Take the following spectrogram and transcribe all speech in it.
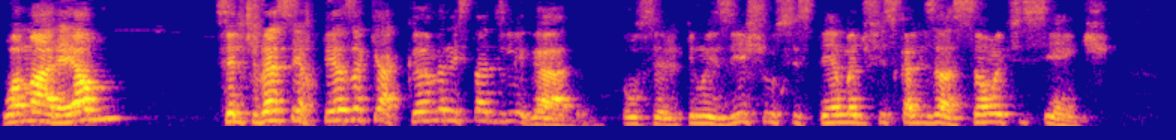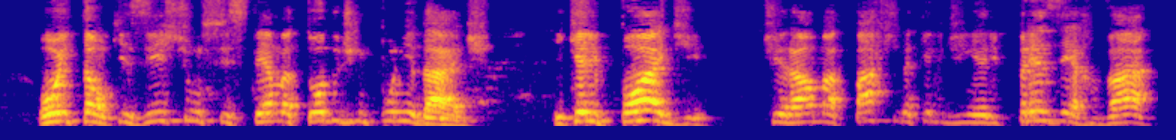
O amarelo, se ele tiver certeza que a câmera está desligada, ou seja, que não existe um sistema de fiscalização eficiente, ou então que existe um sistema todo de impunidade e que ele pode tirar uma parte daquele dinheiro e preservar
